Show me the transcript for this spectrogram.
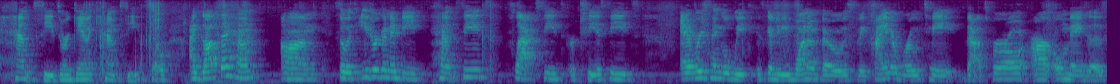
hemp seeds, organic hemp seeds. So I got the hemp, um, so it's either gonna be hemp seeds, flax seeds, or chia seeds every single week is going to be one of those. They kind of rotate. That's for our, omegas.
